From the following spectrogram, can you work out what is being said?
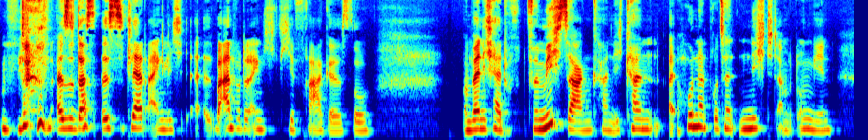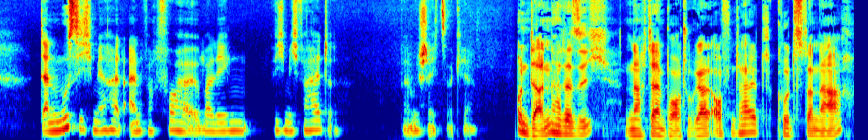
Also das ist, klärt eigentlich, beantwortet eigentlich die Frage so. Und wenn ich halt für mich sagen kann, ich kann 100% nicht damit umgehen, dann muss ich mir halt einfach vorher überlegen, wie ich mich verhalte beim Geschlechtsverkehr. Und dann hat er sich nach deinem Portugal-Aufenthalt kurz danach,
